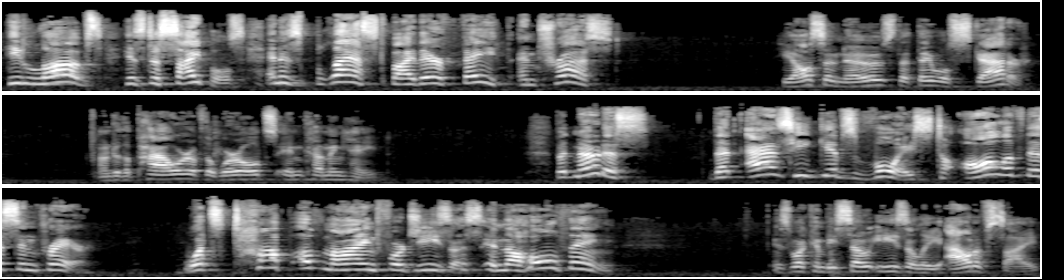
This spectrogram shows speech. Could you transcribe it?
He loves his disciples and is blessed by their faith and trust. he also knows that they will scatter under the power of the world's incoming hate. But notice that as he gives voice to all of this in prayer, what's top of mind for Jesus in the whole thing is what can be so easily out of sight,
